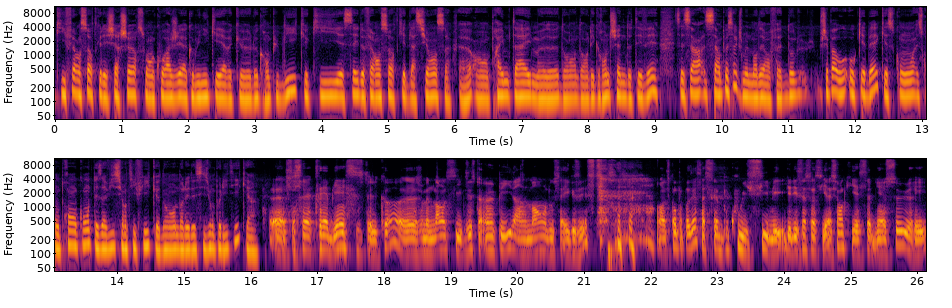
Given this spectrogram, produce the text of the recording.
qui fait en sorte que les chercheurs soient encouragés à communiquer avec euh, le grand public, qui essaye de faire en sorte qu'il y ait de la science euh, en prime time dans, dans, les grandes chaînes de TV. C'est un, un, peu ça que je me demandais en fait. Donc, je sais pas, au, Québec, est-ce qu'on est qu'on prend en compte les avis scientifiques dans, dans les décisions politiques? Ce serait très bien si c'était le cas. je me demande s'il existe un pays dans le monde où ça existe. en tout cas, on peut pas dire que ça serait beaucoup ici, mais il y a des associations qui essaient bien sûr. Et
